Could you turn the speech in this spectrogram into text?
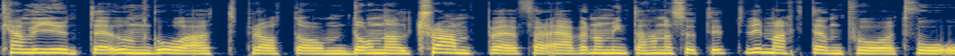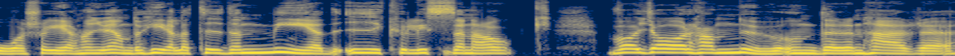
kan vi ju inte undgå att prata om Donald Trump eh, för även om inte han har suttit vid makten på två år så är han ju ändå hela tiden med i kulisserna. Och vad gör han nu under den här eh,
